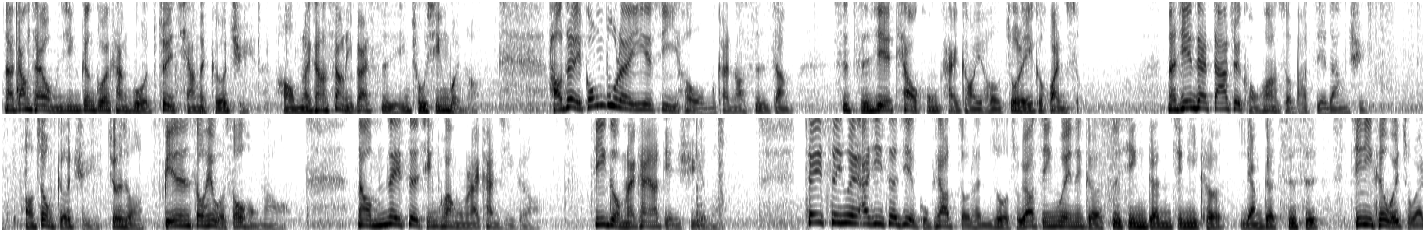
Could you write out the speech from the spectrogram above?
那刚才我们已经跟各位看过最强的格局。好，我们来看上礼拜四已经出新闻哦。好，这里公布了 E S 以后，我们看到事实上是直接跳空开高以后做了一个换手。那今天在大家最恐慌的时候，把它直接拉上去。哦，这种格局就是什么？别人收黑，我收红嘛。哦，那我们类似的情况，我们来看几个。第一个，我们来看一下点序有没有。这一次因为 IC 设计的股票走得很弱，主要是因为那个四星跟金立科两个迟迟，金立科为主啊，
